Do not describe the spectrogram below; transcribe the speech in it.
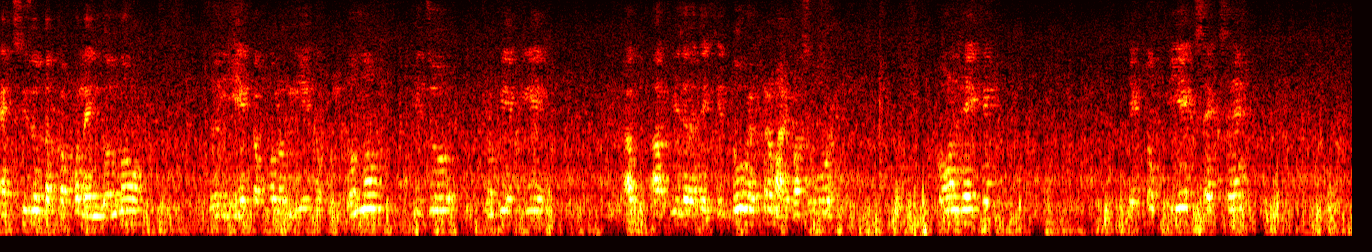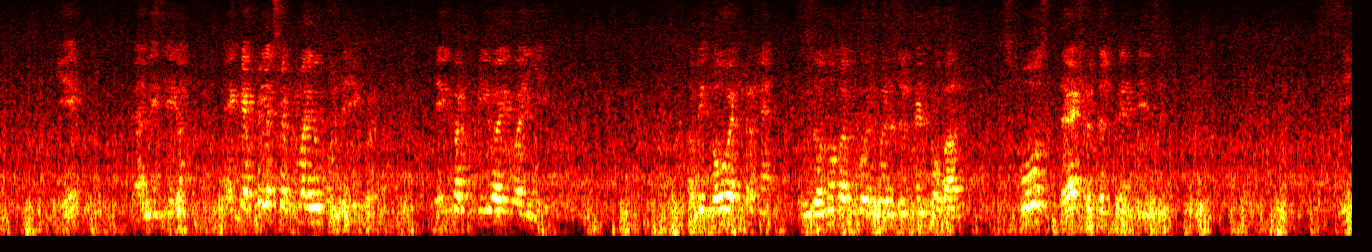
एक्सिस ऑफ़ द कपल है दोनों जो ये कपल और ये कपल दोनों ये जो क्योंकि एक ये अब आप ये जरा देखिए, दो वेक्टर हमारे पास और है। कौन है कि एक तो पी एक्स एक्स है। ये, ध्यान दीजिएगा। एक कैपिटल एक्स कैपिटल वाई को भूल जाइए एक बार। एक बार पी वाई वाई ये। अभी दो वेक्टर हैं, इन दोनों का कोई रिजल्टेंट होगा। Suppose that resultant is C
